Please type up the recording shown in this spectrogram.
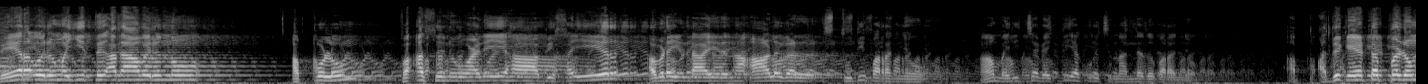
വേറെ ഒരു മയ്യത്ത് അതാ വരുന്നു. അപ്പോഴും അവിടെ ഉണ്ടായിരുന്ന ആളുകൾ സ്തുതി പറഞ്ഞു. ആ മരിച്ച വ്യക്തിയെ കുറിച്ച് നല്ലത് പറഞ്ഞു. അത് കേട്ടപ്പോഴും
